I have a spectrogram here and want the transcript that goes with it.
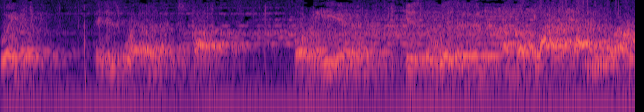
Wait. It is well to stop. For here is the wizard of the Black Castle.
